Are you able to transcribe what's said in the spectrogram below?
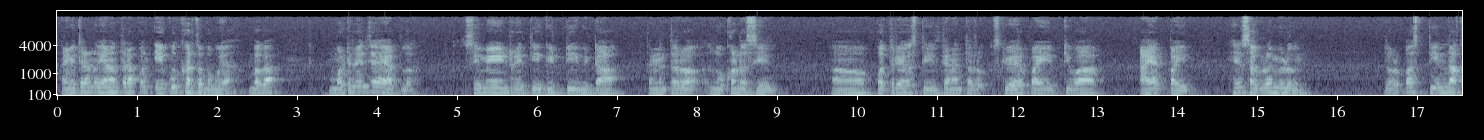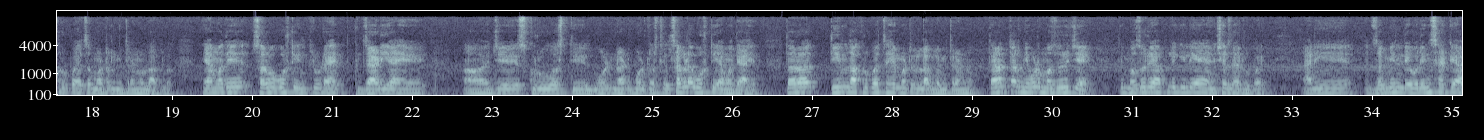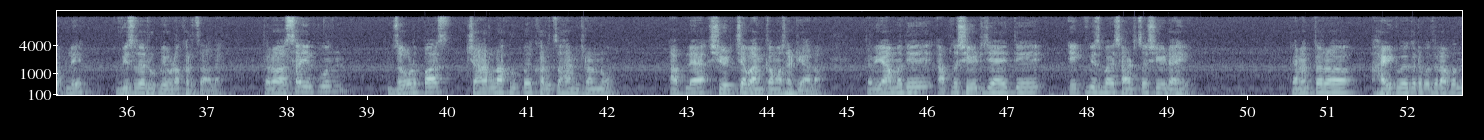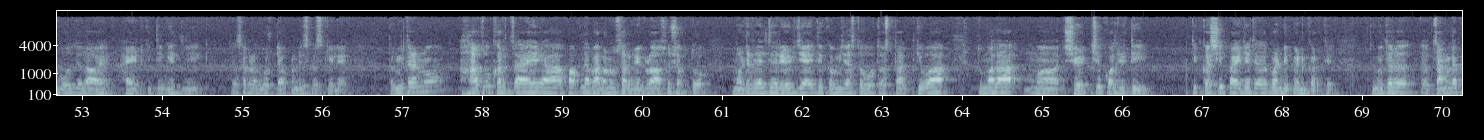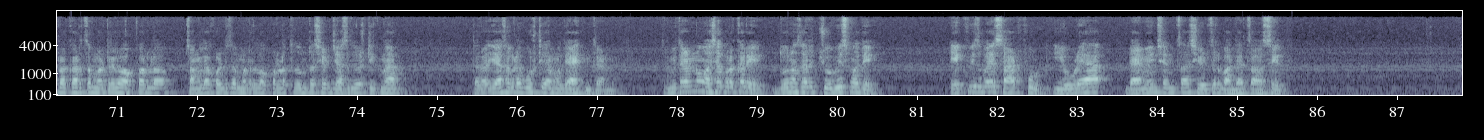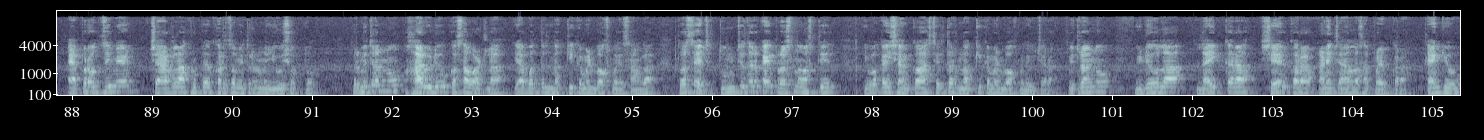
आणि मित्रांनो यानंतर आपण एकूण खर्च बघूया. बघा मटेरियल जे आहे आपलं. सिमेंट रेती गिट्टी विटा त्यानंतर लोखंड असेल पत्रे असतील त्यानंतर स्क्वेअर पाईप किंवा आयात पाईप हे सगळं मिळून जवळपास तीन लाख रुपयाचं मटेरियल मित्रांनो लागलं. यामध्ये सर्व गोष्टी इन्क्लूड आहेत. जाडी आहे जे स्क्रू असतील बोल्ट नट बोल्ट असतील सगळ्या गोष्टी यामध्ये आहेत. तर तीन लाख रुपयाचं हे मटेरियल लागलं मित्रांनो. त्यानंतर निवड मजुरी जी आहे. ती मजुरी आपली गेली आहे ऐंशी हजार रुपये. आणि जमीन लेवलिंगसाठी आपले वीस हजार रुपये एवढा खर्च आला तर असा एकूण जवळपास चार लाख रुपये खर्च हा मित्रांनो आपल्या शेडच्या बांधकामासाठी आला. तर यामध्ये आपलं शेड जे आहे ते एकवीस बाय साठचं शेड आहे. त्यानंतर हाईट वगैरेबद्दल आपण बोललेलो आहे. हाईट किती घेतली त्या सगळ्या गोष्टी आपण डिस्कस केल्या आहे तर मित्रांनो हा जो खर्च आहे हा आपापल्या भागानुसार वेगळा असू शकतो. मटेरियलचे रेट जे आहे ते कमी जास्त होत असतात किंवा तुम्हाला म, शेडची क्वालिटी ती कशी पाहिजे त्यावर पण डिपेंड करते. तुम्ही जर चांगल्या प्रकारचं मटेरियल वापरलं चांगल्या क्वालिटीचं मटेरियल वापरलं तर तुमचा शेड जास्त दिवस टिकणार. तर या सगळ्या गोष्टी यामध्ये आहेत मित्रांनो. तर मित्रांनो अशा प्रकारे दोन हजार चोवीसमध्ये एकवीस बाय साठ फूट एवढ्या डायमेन्शनचा शेड जर बांधायचा असेल ॲप्रॉक्झिमेट चार लाख रुपये खर्च मित्रांनो येऊ शकतो. तर मित्रांनो हा व्हिडिओ कसा वाटला याबद्दल नक्की कमेंट बॉक्समध्ये सांगा. तसेच तुमचे जर काही प्रश्न असतील किंवा काही शंका असतील तर नक्की कमेंट बॉक्समध्ये विचारा. मित्रांनो व्हिडिओला लाईक करा शेअर करा आणि चॅनलला सबस्क्राईब करा. थँक्यू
